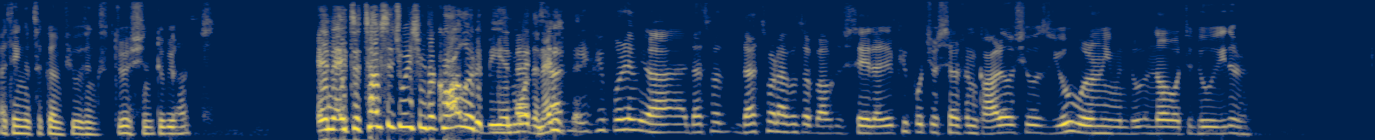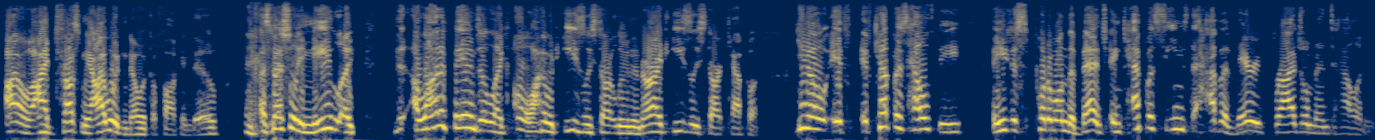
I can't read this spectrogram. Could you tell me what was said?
I think it's a confusing situation to be honest. And it's a tough situation for Carlo to be in more than anything. If you put him, uh, that's what that's what I was about to say. That if you put yourself in Carlo's shoes, you wouldn't even do, know what to do either. Oh, I trust me, I wouldn't know what to fucking do. Especially me, like th- a lot of fans are like, "Oh, I would easily start Lunin, or I'd easily start Kepa." You know, if if Kepa's healthy and you just put him on the bench, and Kepa seems to have a very fragile mentality.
